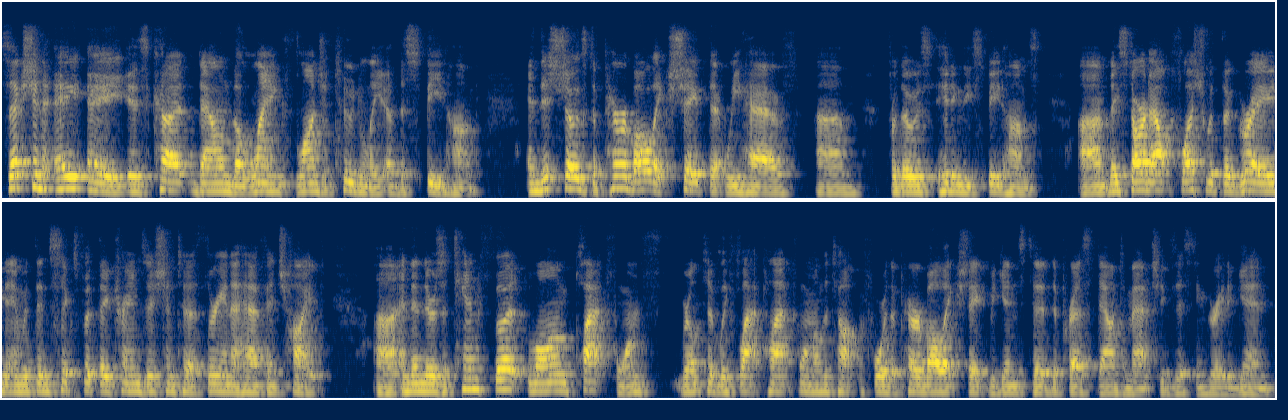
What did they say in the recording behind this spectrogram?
Section AA is cut down the length longitudinally of the speed hump. And this shows the parabolic shape that we have um, for those hitting these speed humps. Um, they start out flush with the grade and within six foot, they transition to a three and a half inch height. Uh, and then there's a 10 foot long platform, relatively flat platform on the top before the parabolic shape begins to depress down to match existing grade again.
